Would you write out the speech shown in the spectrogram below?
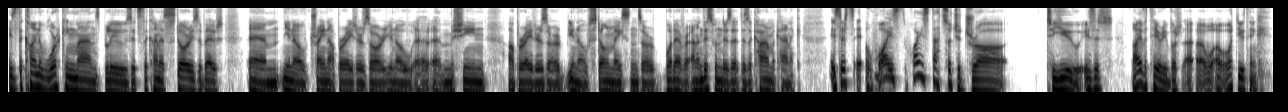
is the kind of working man's blues. It's the kind of stories about, um, you know, train operators or you know, uh, uh machine operators or you know, stonemasons or whatever. And in this one, there's a there's a car car mechanic. Is there why is why is that such a draw to you? Is it? I have a theory, but uh, uh, what do you think?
